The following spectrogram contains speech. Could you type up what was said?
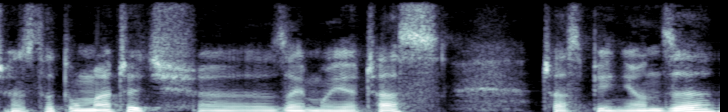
Często tłumaczyć e, zajmuje czas, czas, pieniądze.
